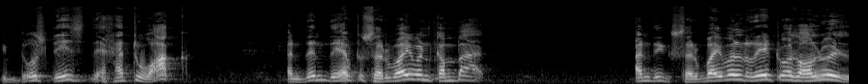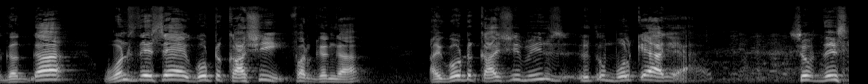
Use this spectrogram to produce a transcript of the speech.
in those days they had to walk. And then they have to survive and come back. And the survival rate was always Ganga. Once they say, I go to Kashi for Ganga, I go to Kashi means, to bol ke aa gaya. So this,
